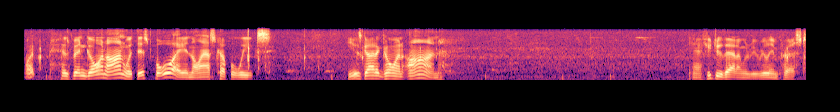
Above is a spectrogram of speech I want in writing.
What has been going on with this boy in the last couple weeks? He has got it going on. Yeah, if you do that, I'm going to be really impressed.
